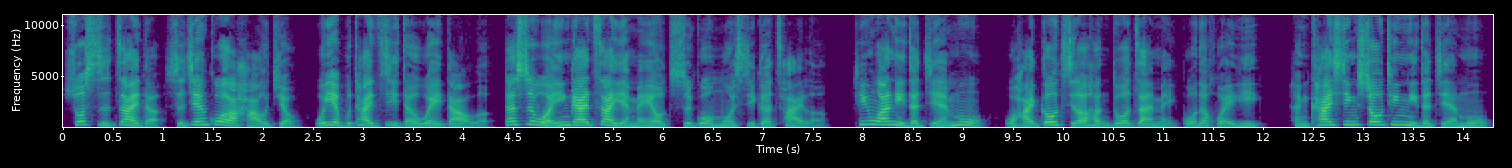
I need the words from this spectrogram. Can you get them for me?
说实在的，时间过了好久，我也不太记得味道了。但是我应该再也没有吃过墨西哥菜了。听完你的节目，我还勾起了很多在美国的回忆，很开心收听你的节目。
